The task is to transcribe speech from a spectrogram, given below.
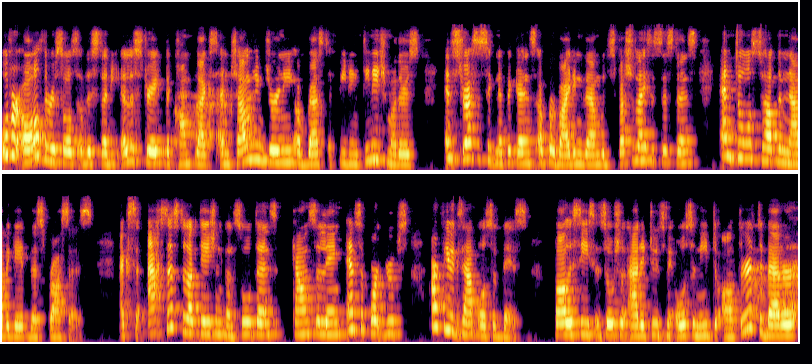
Overall, the results of the study illustrate the complex and challenging journey of breastfeeding teenage mothers and stress the significance of providing them with specialized assistance and tools to help them navigate this process. Access to lactation consultants, counseling, and support groups are a few examples of this. Policies and social attitudes may also need to alter to better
